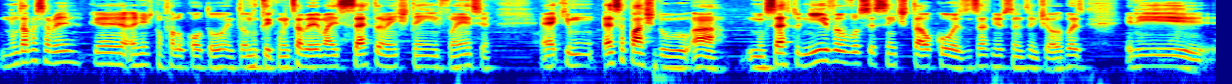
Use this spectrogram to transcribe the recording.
Não dá pra saber, porque a gente não falou qual autor, então não tem como saber, mas certamente tem influência. É que essa parte do. Ah, num certo nível você sente tal coisa, num certo nível você sente tal coisa. Ele.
